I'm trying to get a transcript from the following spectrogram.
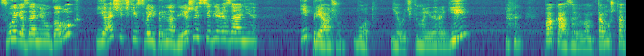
свой вязальный уголок, ящички, свои принадлежности для вязания и пряжу. Вот, девочки мои дорогие, показываю вам, потому что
